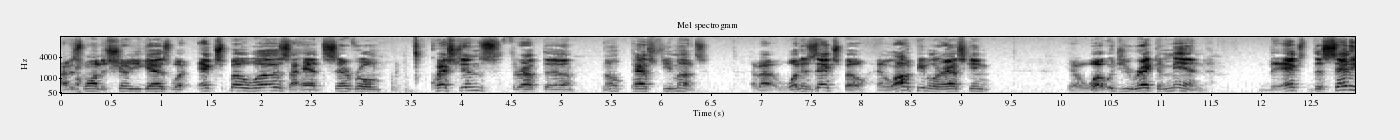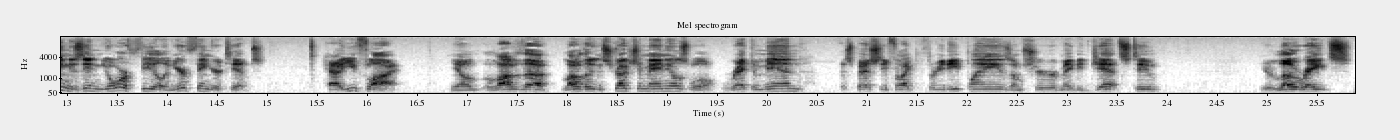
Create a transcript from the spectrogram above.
I just wanted to show you guys what Expo was. I had several questions throughout the no, past few months about what is Expo. And a lot of people are asking, you know, what would you recommend? The, ex the setting is in your feel and your fingertips, how you fly. You know, a lot of the a lot of the instruction manuals will recommend, especially for like the 3D planes. I'm sure maybe jets too. Your low rates,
